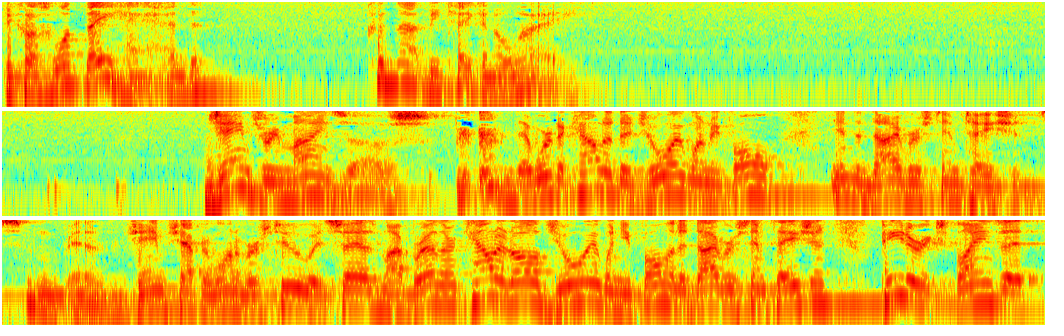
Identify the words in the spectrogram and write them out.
Because what they had could not be taken away. James reminds us that we're to count it a joy when we fall into diverse temptations. In James chapter 1 verse 2 it says, My brethren, count it all joy when you fall into diverse temptation. Peter explains that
